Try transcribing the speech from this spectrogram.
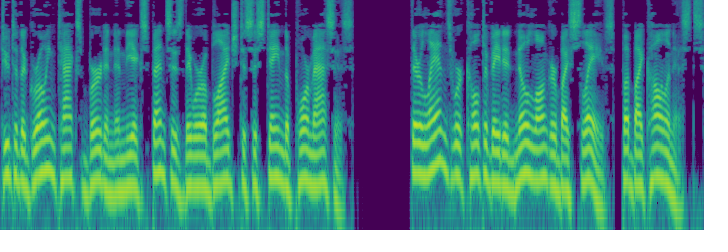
due to the growing tax burden and the expenses they were obliged to sustain the poor masses. Their lands were cultivated no longer by slaves, but by colonists.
